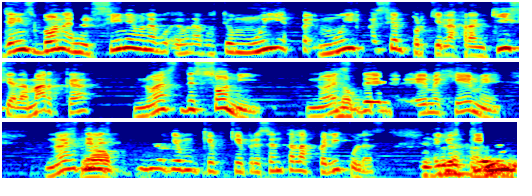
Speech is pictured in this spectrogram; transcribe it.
James Bond en el cine es una, es una cuestión muy, muy especial porque la franquicia, la marca, no es de Sony, no es No. de MGM, no es del No. estudio que, que, que presenta las películas. Ellos tienen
